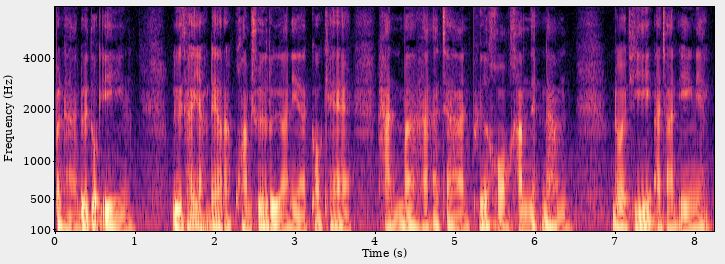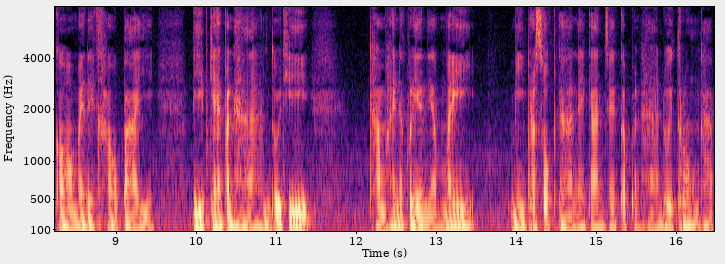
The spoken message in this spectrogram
ปัญหาด้วยตัวเอง หรือถ้าอยากได้รับความช่วยเหลือเนี่ยก็แค่หันมาหาอาจารย์เพื่อขอคำแนะนำโดยที่อาจารย์เองเนี่ยก็ไม่ได้เข้าไป รีบแก้ปัญหาโดยที่ ทำให้นักเรียนเนี่ยไม่มีประสบการณ์ในการเจอกับปัญหาโดยตรงครับ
